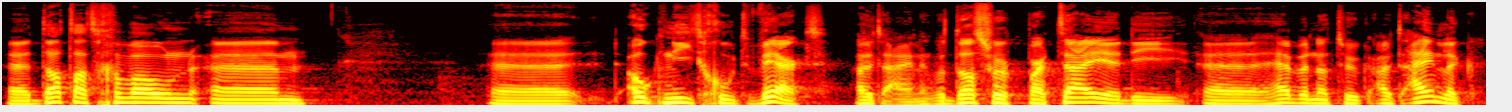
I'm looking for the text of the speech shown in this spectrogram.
eh, dat dat gewoon ehm, eh, ook niet goed werkt uiteindelijk. Want dat soort partijen die eh, hebben natuurlijk uiteindelijk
